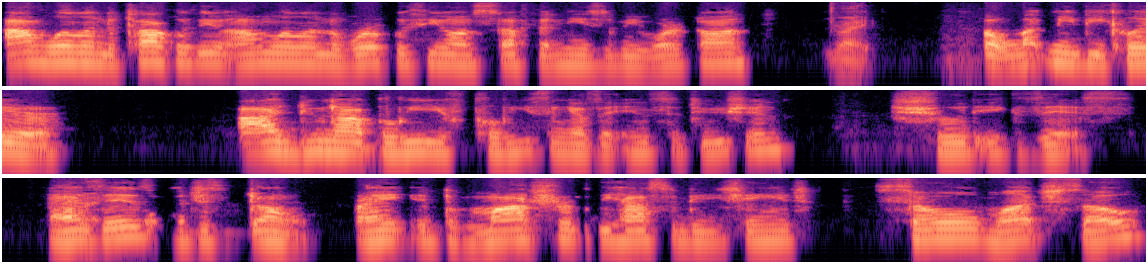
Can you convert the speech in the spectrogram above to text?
I'm willing to talk with you. I'm willing to work with you on stuff that needs to be worked on. Right. But let me be clear. I do not believe policing as an institution should exist. As is, I just don't, right? It demonstrably has to be changed so much so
